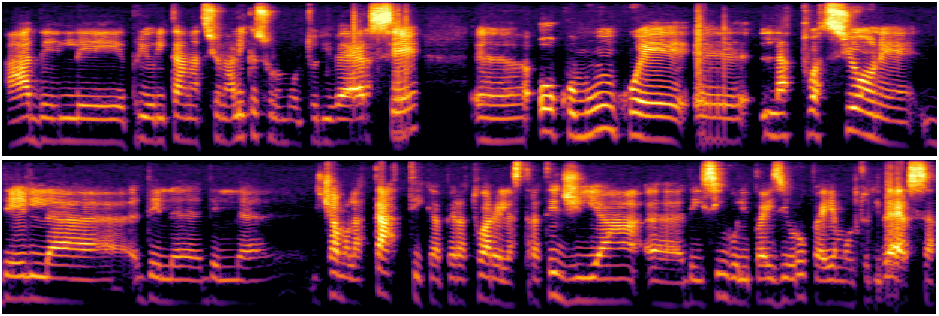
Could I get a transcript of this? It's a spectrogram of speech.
ha delle priorità nazionali che sono molto diverse eh, o comunque eh, l'attuazione del, del, del, diciamo la tattica per attuare la strategia eh, dei singoli paesi europei è molto diversa.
